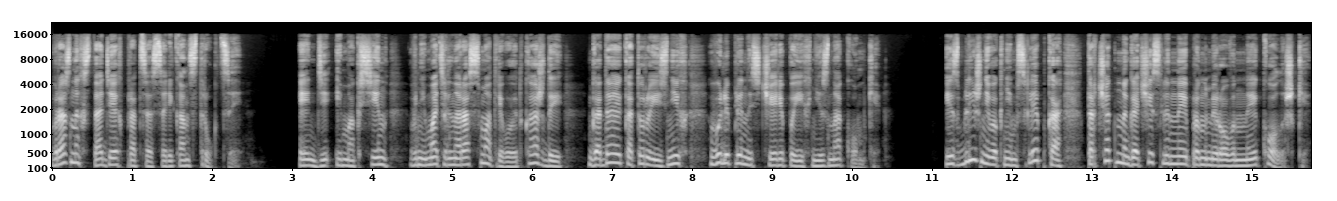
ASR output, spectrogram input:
в разных стадиях процесса реконструкции. Энди и Максин внимательно рассматривают каждый, гадая, который из них вылеплен из черепа их незнакомки. Из ближнего к ним слепка торчат многочисленные пронумерованные колышки.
